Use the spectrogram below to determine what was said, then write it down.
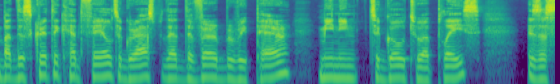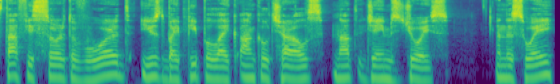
But this critic had failed to grasp that the verb repair, meaning to go to a place, is a stuffy sort of word used by people like Uncle Charles, not James Joyce. In this way,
